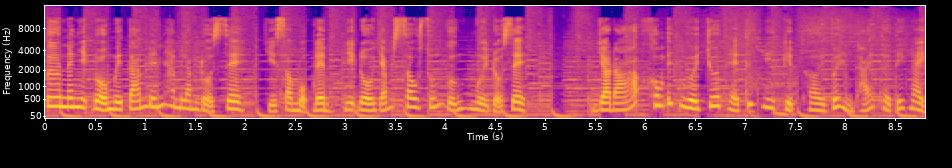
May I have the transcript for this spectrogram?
Từ nền nhiệt độ 18 đến 25 độ C, chỉ sau một đêm, nhiệt độ giảm sâu xuống ngưỡng 10 độ C. Do đó, không ít người chưa thể thích nghi kịp thời với hình thái thời tiết này.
